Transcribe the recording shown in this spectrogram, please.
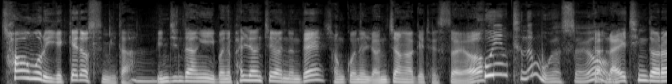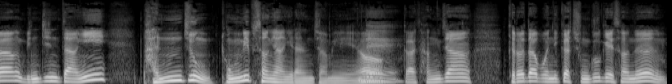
처음으로 이게 깨졌습니다. 음. 민진당이 이번에 8년째였는데 정권을 연장하게 됐어요. 포인트는 뭐였어요? 그러니까 라이칭더랑 민진당이 반중 독립 성향이라는 점이에요. 네. 그러니까 당장 그러다 보니까 중국에서는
